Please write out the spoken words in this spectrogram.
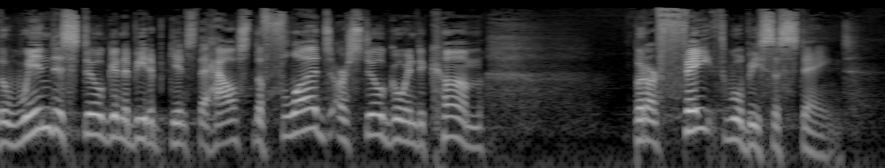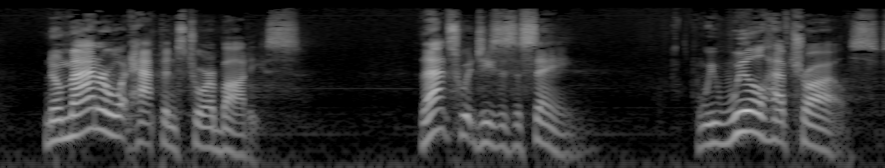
The wind is still going to beat against the house. The floods are still going to come. But our faith will be sustained no matter what happens to our bodies. That's what Jesus is saying. We will have trials.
